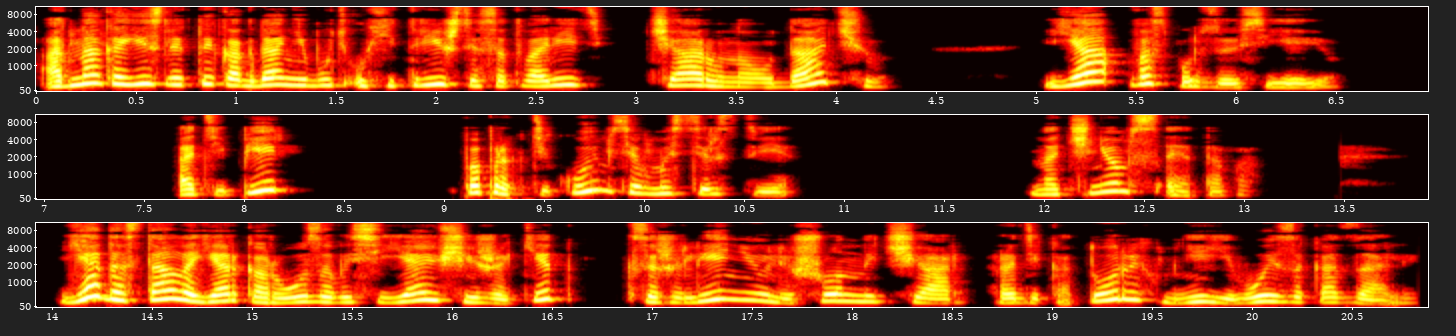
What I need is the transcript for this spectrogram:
Однако, если ты когда-нибудь ухитришься сотворить чару на удачу, я воспользуюсь ею. А теперь попрактикуемся в мастерстве. Начнем с этого. Я достала ярко-розовый сияющий жакет к сожалению, лишенный чар, ради которых мне его и заказали.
